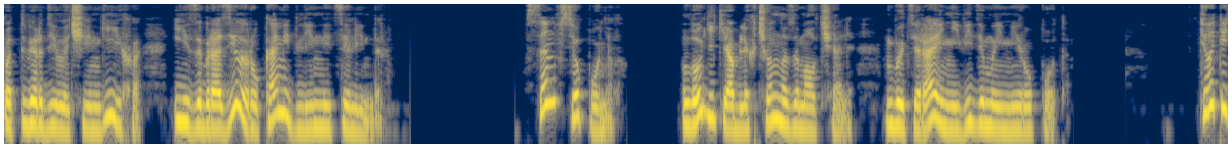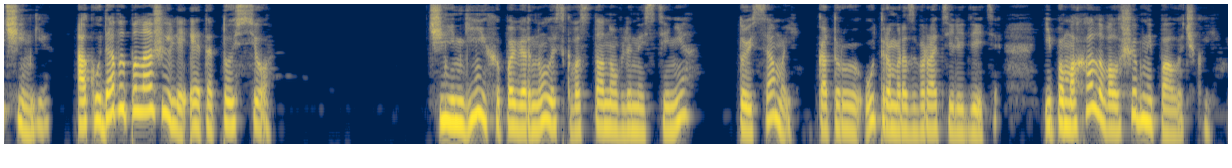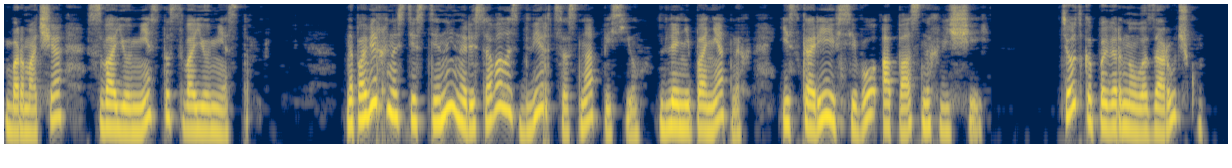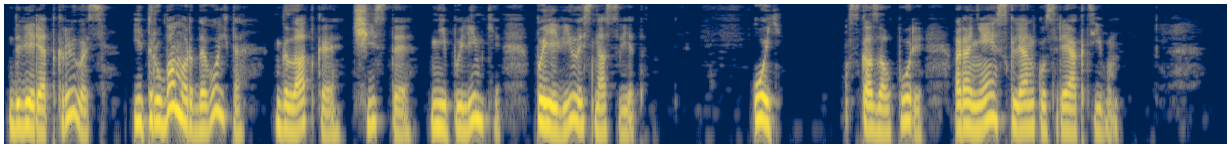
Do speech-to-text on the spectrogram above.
подтвердила Чингииха и изобразила руками длинный цилиндр. Сэн все понял. Логики облегченно замолчали, вытирая невидимый миру пот. «Тетя Чинги, а куда вы положили это то все Чингиха повернулась к восстановленной стене, той самой, которую утром разворотили дети, и помахала волшебной палочкой, бормоча «свое место, свое место». На поверхности стены нарисовалась дверца с надписью «Для непонятных и, скорее всего, опасных вещей». Тетка повернула за ручку, дверь открылась, и труба мордевольта гладкая, чистая, не пылинки, появилась на свет. «Ой!» — сказал Пори, роняя склянку с реактивом.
